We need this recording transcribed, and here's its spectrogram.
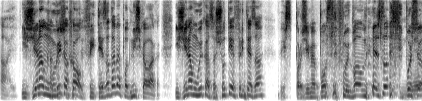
Ајде. И жена му, му Како вика фритеза? фритезата бе под мишка вака. И жена му вика, зашо ти е фритеза? И спржиме после фудбал нешто, пошто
